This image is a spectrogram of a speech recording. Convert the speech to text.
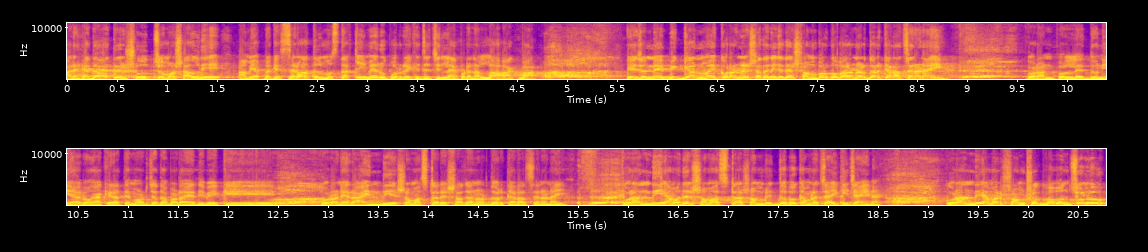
আর হেদায়েতের সুউচ্চ মশাল দিয়ে আমি আপনাকে সিরাতুল মুস্তাকিমের উপর রেখেছি, চিল্লায় পড়েন, আল্লাহ আকবার। এই জন্য বিজ্ঞানময় কোরআনের সাথে নিজেদের সম্পর্ক বাড়ানোর দরকার আছে না নাই? কোরআন পড়লে দুনিয়া এবং আখিরাতে মর্যাদা বাড়ায় দিবে কে? কোরআনের আইন দিয়ে সমাজটারে সাজানোর দরকার আছে না নাই? কোরআন দিয়ে আমাদের সমাজটা সমৃদ্ধ হোক, আমরা চাই কি চাই না? কোরআন দিয়ে আমার সংসদ ভবন চলুক,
